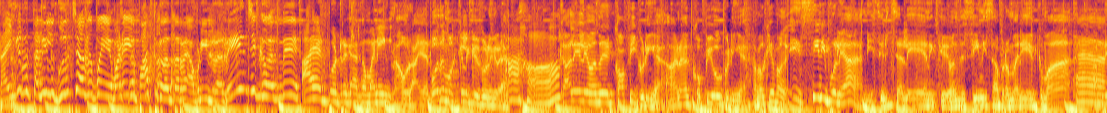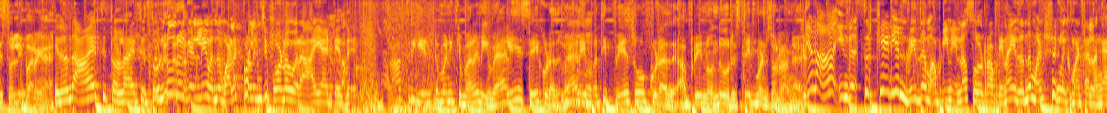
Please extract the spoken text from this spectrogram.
நான் இங்க இருந்து தண்ணியில குதிச்சாது போய் என் மனைவியை பார்த்துட்டு வந்துடுறேன் அப்படின்ற ரேஞ்சுக்கு வந்து ஆயட் போட்டிருக்காங்க மனைவி. நான் ஒரு ஆயர் பொது மக்களுக்கு கொடுக்குறேன். காலையில வந்து காஃபி குடிங்க. ஆனா கோப்பியோ குடிங்க. அப்ப கேட்பாங்க ஏய் சீனி போலியா நீ சிரிச்சாலே எனக்கு வந்து சீனி சாப்பிடுற மாதிரி இருக்குமா? அப்படி சொல்லி பாருங்க. இது வந்து ஆயிரத்தி தொள்ளாயிரத்தி தொண்ணூறுகள்லயே வந்து வழக்கொழிஞ்சு போன ஒரு ஆயாட்டு இது. ராத்திரி எட்டு மணிக்கு மேல நீங்க வேலையே செய்யக்கூடாது. வேலையை பத்தி பேசவும் கூடாது அப்படின்னு வந்து ஒரு ஸ்டேட்மெண்ட் சொல்றாங்க. ஏன்னா இந்த சிர்கேடியன் ரிதம் அப்படின்னு என்ன சொல்றோம் அப்படின்னா இது வந்து மனுஷங்களுக்கு மட்டும் இல்லைங்க.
